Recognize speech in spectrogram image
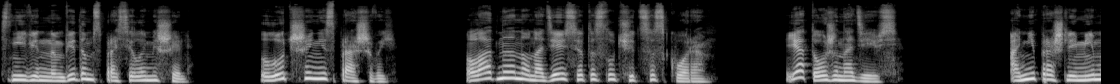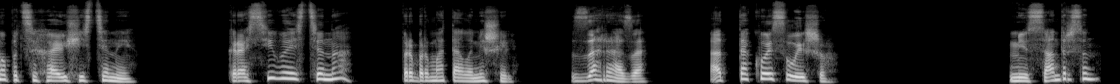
С невинным видом спросила Мишель. «Лучше не спрашивай». «Ладно, но надеюсь, это случится скоро». «Я тоже надеюсь». Они прошли мимо подсыхающей стены. «Красивая стена», — пробормотала Мишель. «Зараза! От такой слышу». «Мисс Сандерсон?»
